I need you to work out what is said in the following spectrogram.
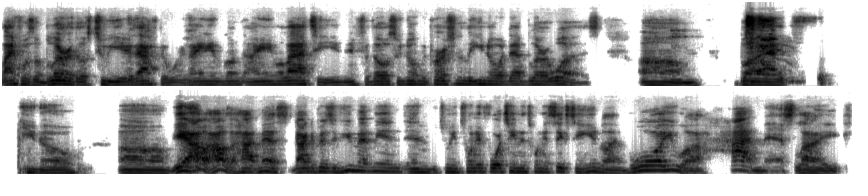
life was a blur those two years afterwards. I ain't even gonna I ain't even gonna lie to you. And for those who know me personally, you know what that blur was. Um, but you know, um, yeah, I, I, was a hot mess. Dr. Pitts, if you met me in, in between 2014 and 2016, you'd be like, boy, you a hot mess. Like,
